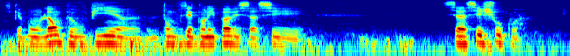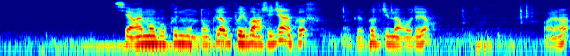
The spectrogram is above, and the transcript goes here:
Parce que bon, là on peut vous piller euh, temps que vous êtes dans l'épave et c'est assez, c'est assez chaud quoi. C'est vraiment beaucoup de monde. Donc là vous pouvez le voir, j'ai déjà un coffre. Donc le coffre du maraudeur. Voilà.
